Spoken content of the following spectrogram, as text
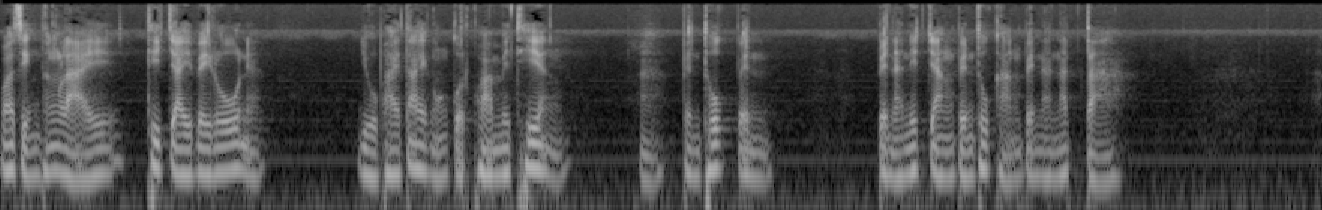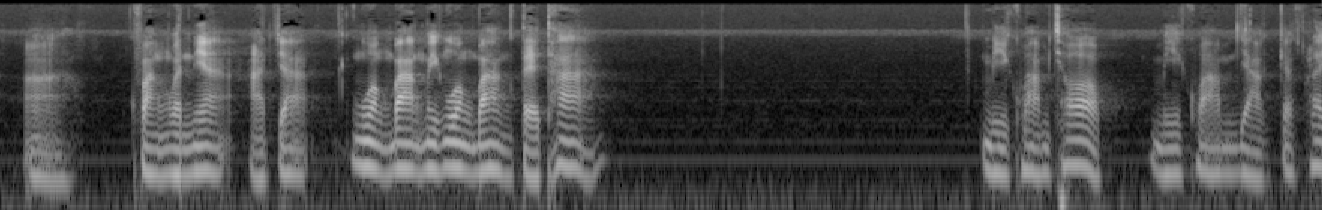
ว่าสิ่งทั้งหลายที่ใจไปรู้เนี่ยอยู่ภายใต้ของกฎความไม่เที่ยง เป็นทุกข์เป็นเป็นอนิจจัง เป็นทุกขัง เป็นอนัตตา ฟังวันนี้อาจจะง่วงบ้างไม่ง่วงบ้าง แต่ถ้า มีความชอบ มีความอยากจะใคร่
